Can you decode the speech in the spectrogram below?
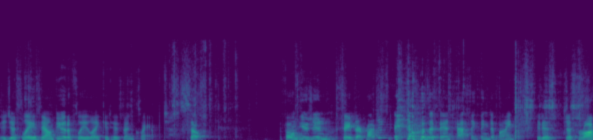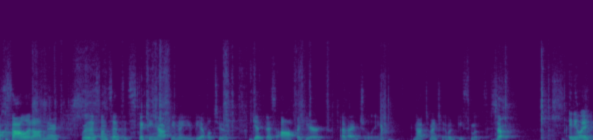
it just lays down beautifully like it had been clamped. So Foam Fusion saved our project. It was a fantastic thing to find. It is just rock solid on there. Where this one, since it's sticking up, you know, you'd be able to get this off of here eventually. Not to mention it wouldn't be smooth. So anyway,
